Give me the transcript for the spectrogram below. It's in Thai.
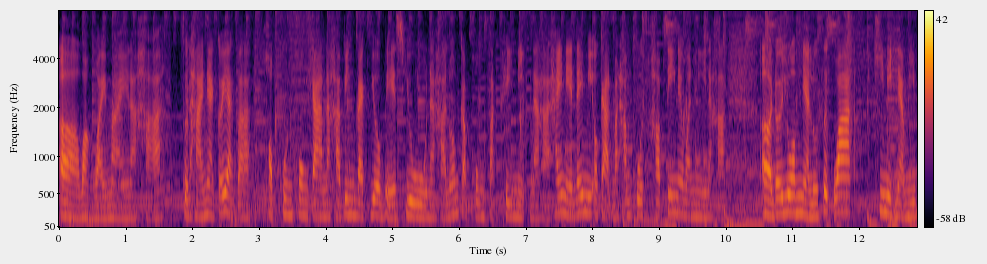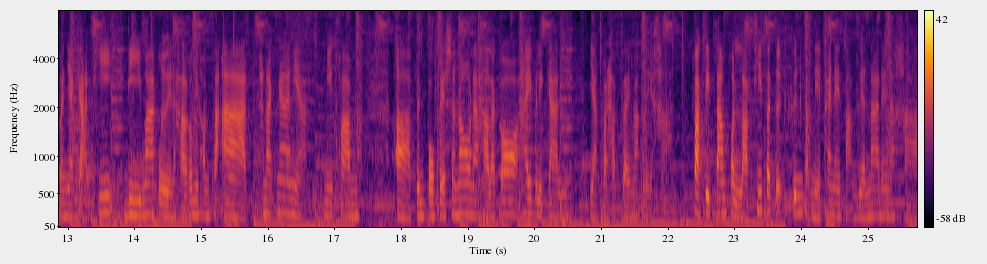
เหวังไว้ไหมนะคะ สุดท้ายเนี่ยก็อยากจะขอบคุณโครงการนะคะ Bring Back Your Base You นะคะ ร่วมกับพงศักดิ์คลินิกนะคะ ให้เนทได้มีโอกาสมาทำครูสครับติ้งในวันนี้นะคะ โดยรวมเนี่ยรู้สึกว่าคลินิกเนี่ยมีบรรยากาศที่ดีมากเลยนะคะแล้วก็มีความสะอาด พนักงานเนี่ยมีความเป็นโปรเฟชชั่นอลนะคะ แล้วก็ให้บริการอย่างประทับใจมากเลยค่ะ ฝากติดตามผลลัพธ์ที่จะเกิดขึ้นกับเนทภายใน 3 เดือนหน้าได้นะคะ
